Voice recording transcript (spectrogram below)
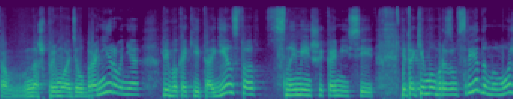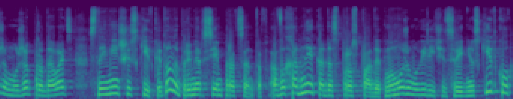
там наш прямой отдел бронирования, либо какие-то агентства с наименьшей комиссией. И таким образом в среду мы можем уже продавать с наименьшей скидкой, ну, например, 7%. А в выходные, когда спрос падает, мы можем увеличить среднюю скидку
